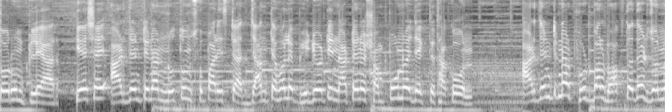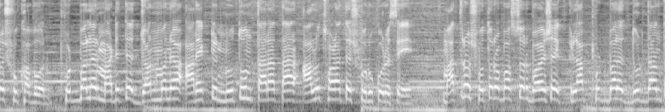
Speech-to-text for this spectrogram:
তরুণ প্লেয়ার। কে সেই আর্জেন্টিনার নতুন সুপারস্টার জানতে হলে ভিডিওটি নাটেনে সম্পূর্ণই দেখতে থাকুন। আর্জেন্টিনার ফুটবল ভক্তদের জন্য সুখবর। ফুটবলের মাটিতে জন্ম নেওয়া আরেকটি নতুন তারা তার আলো ছড়াতে শুরু করেছে। মাত্র সতেরো বছর বয়সে ক্লাব ফুটবলের দুর্দান্ত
